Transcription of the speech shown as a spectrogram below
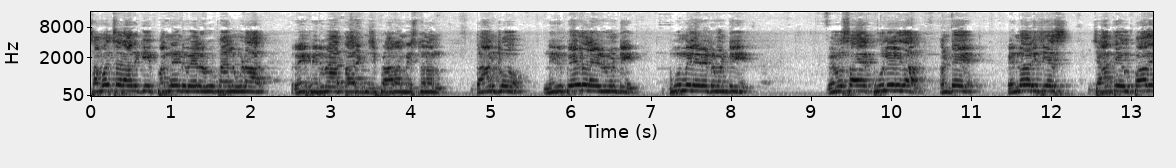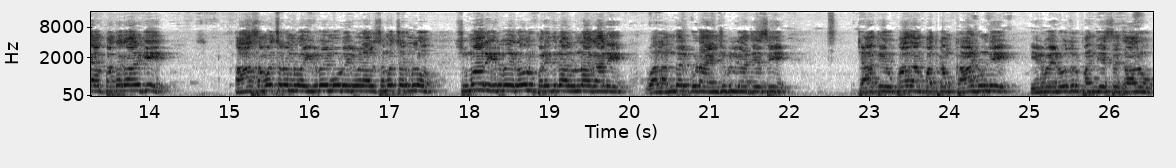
సంవత్సరానికి పన్నెండు వేల రూపాయలు కూడా రేపు ఇరవై ఆరు తారీఖు నుంచి ప్రారంభిస్తున్నాం. దాంట్లో నిరుపేదలైనటువంటి భూమి లేనటువంటి వ్యవసాయ కూలీలుగా అంటే ఎన్ఆర్జిఎస్ జాతీయ ఉపాధి పథకానికి ఆ సంవత్సరంలో ఇరవై మూడు ఇరవై నాలుగు సంవత్సరంలో సుమారు ఇరవై రోజులు పరిదినాలు ఉన్నా కానీ వాళ్ళందరూ కూడా ఎలిజిబుల్గా చేసి జాతీయ ఉపాధి పథకం కార్డు ఉండి ఇరవై రోజులు పనిచేస్తే చాలు.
